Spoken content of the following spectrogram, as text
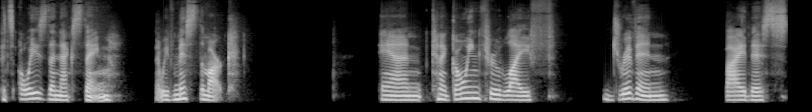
It's always the next thing that we've missed the mark. And kind of going through life driven by this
